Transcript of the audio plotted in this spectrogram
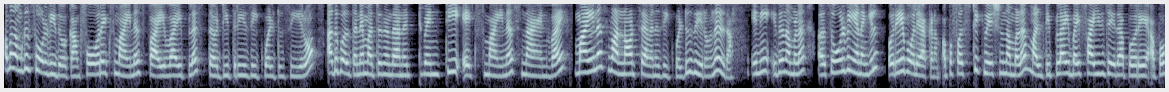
അപ്പോൾ നമുക്ക് സോൾവ് ചെയ്ത് നോക്കാം. Four x minus five y plus thirty three is equal to zero അതുപോലെ തന്നെ മറ്റൊന്ന് എന്താണ്? Twenty x minus nine y minus one not seven is equal to zero എന്ന് എഴുതാം. ഇനി ഇത് നമ്മൾ സോൾവ് ചെയ്യണമെങ്കിൽ ഒരേപോലെ ആക്കണം. അപ്പോൾ ഫസ്റ്റ് ഇക്വേഷൻ നമ്മൾ മൾട്ടിപ്ലൈ ബൈ ഫൈവ് ചെയ്താൽ പോരെ. അപ്പോൾ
